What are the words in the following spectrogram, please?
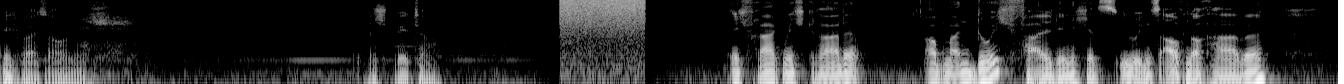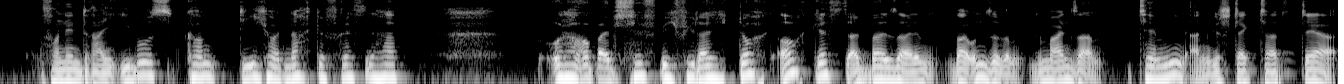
Ich weiß auch nicht. Bis später. Ich frage mich gerade, ob mein Durchfall, den ich jetzt übrigens auch noch habe, von den drei Ibus kommt, die ich heute Nacht gefressen habe. Oder ob ein Schiff mich vielleicht doch auch gestern bei seinem, bei unserem gemeinsamen Termin angesteckt hat. Der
